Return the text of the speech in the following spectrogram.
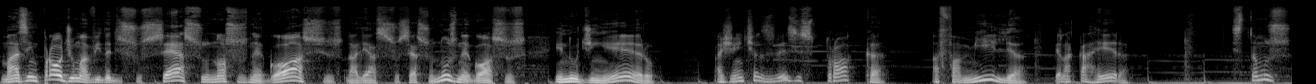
mas em prol de uma vida de sucesso, nossos negócios, aliás, sucesso nos negócios e no dinheiro, a gente às vezes troca a família pela carreira. Estamos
